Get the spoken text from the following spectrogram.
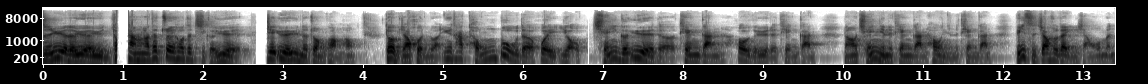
十月的月运，通常啊，在最后这几个月，一些月运的状况哈，都会比较混乱，因为它同步的会有前一个月的天干，后一个月的天干，然后前一年的天干，后一年的天干，彼此交错在影响我们。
